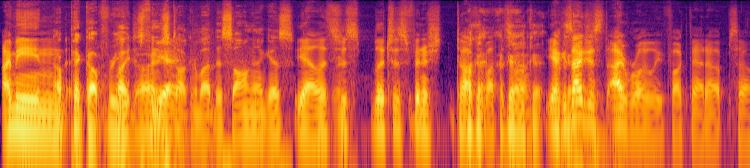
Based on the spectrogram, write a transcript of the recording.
I mean, I'll pick up for Probably you. just dog. finish Yeah. talking about this song, I guess. yeah. Let's just let's just finish talking Okay, about the okay, song. okay, yeah, because okay. I just I royally fucked that up. So All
